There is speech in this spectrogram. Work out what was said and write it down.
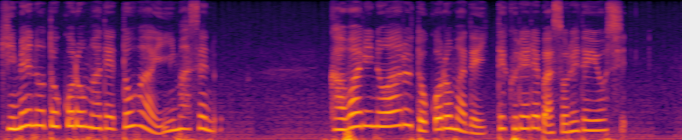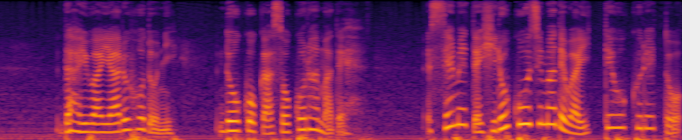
決めのところまでとは言いませぬ。代わりのあるところまで行ってくれればそれでよし。代はやるほどにどこかそこらまでせめて広小路までは行っておくれと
